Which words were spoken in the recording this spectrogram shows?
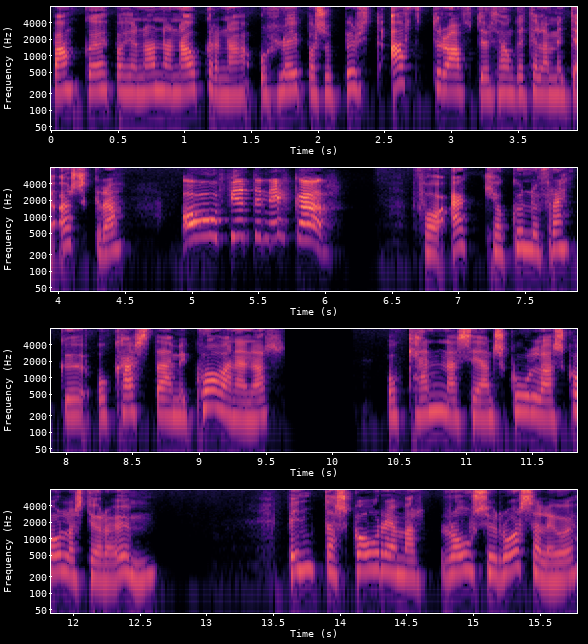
banka upp á hjá nonna nágrana og hlaupa svo burt aftur og aftur þangað til að myndi öskra, Ó, fjötin ykkar! fá egg hjá Gunnu frængu og kasta þeim í kofan hennar og kenna síðan skúla skólastjóra um, binda skóreimar Rósu rosalegu,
